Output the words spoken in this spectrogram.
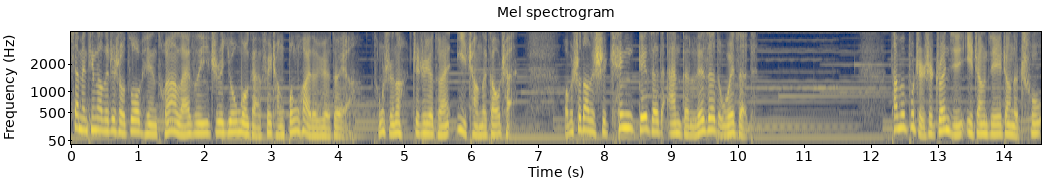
下面听到的这首作品，同样来自一支幽默感非常崩坏的乐队啊。同时呢，这支乐团异常的高产。我们说到的是 King Gizzard and the Lizard Wizard。他们不只是专辑一张接一张的出，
